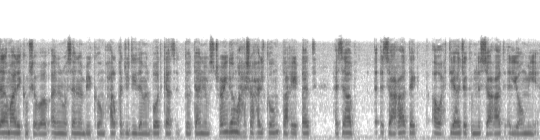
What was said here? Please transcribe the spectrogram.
السلام عليكم شباب أهلا وسهلا بكم. بحلقه جديدة من بودكاست ال Titanium Strength. اليوم راح أشرح لكم طريقة حساب سعراتك أو احتياجك من السعرات اليومية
